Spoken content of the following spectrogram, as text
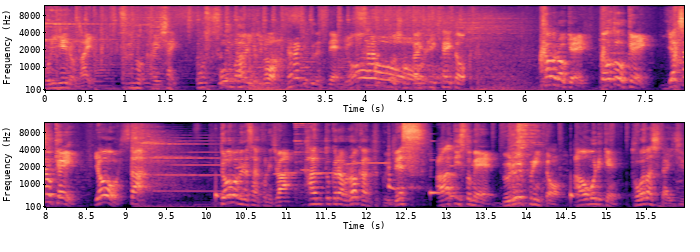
取り柄のない普通の会社員。おすすめの楽曲を7曲ですね。さらっと紹介していきたいとカメラ OK 音 OK 役者 OK よーいスタート。どうも皆さんこんにちは。監督ラボの監督です。アーティスト名ブループリント。青森県十和田市在住。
